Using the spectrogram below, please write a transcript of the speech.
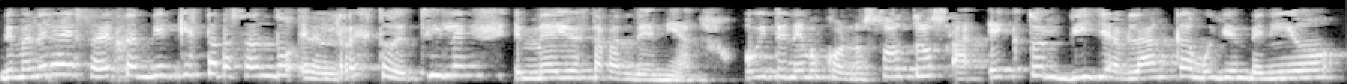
de manera de saber también qué está pasando en el resto de Chile en medio de esta pandemia. Hoy tenemos con nosotros a Héctor Villablanca. Muy bienvenido,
